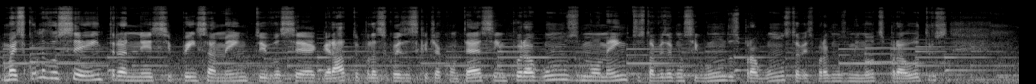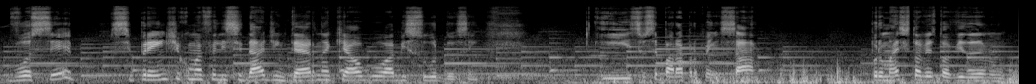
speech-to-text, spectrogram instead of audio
Mas quando você entra nesse pensamento e você é grato pelas coisas que te acontecem, por alguns momentos, talvez alguns segundos para alguns, talvez por alguns minutos para outros, você se preenche com uma felicidade interna que é algo absurdo, assim. E se você parar para pensar, por mais que talvez tua vida não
